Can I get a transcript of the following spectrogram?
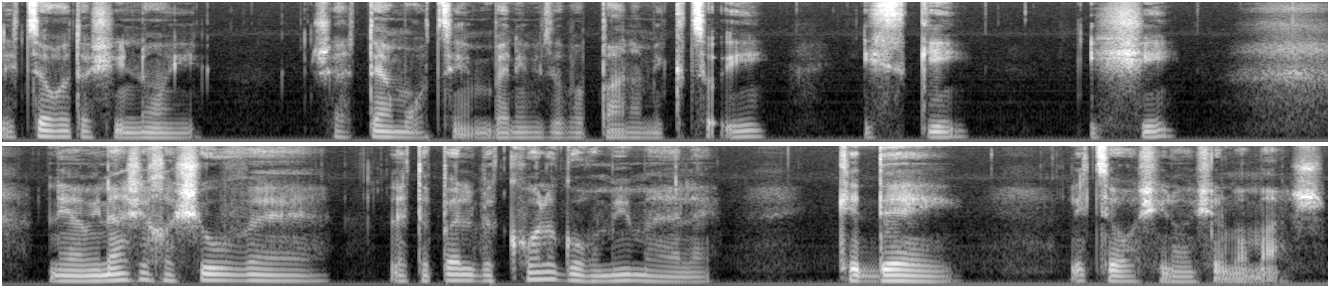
ליצור את השינוי שאתם רוצים, בין אם זה בפן המקצועי, עסקי, אישי? אני מאמינה שחשוב uh, לטפל בכל הגורמים האלה כדי ליצור שינוי של ממש.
